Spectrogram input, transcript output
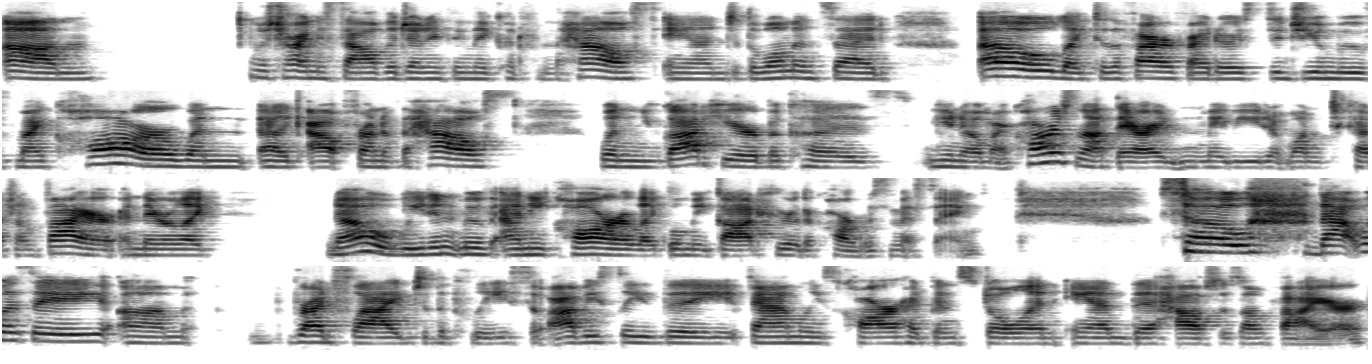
Um was trying to salvage anything they could from the house and the woman said oh like to the firefighters did you move my car when like out front of the house when you got here? Because you know my car's not there and maybe you didn't want it to catch on fire. And they were like no, we didn't move any car. Like when we got here, the car was missing. So that was a um, red flag to the police. So obviously, the family's car had been stolen and the house was on fire.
